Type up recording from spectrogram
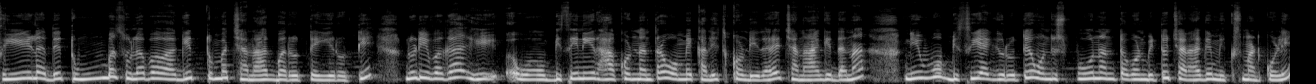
ಸೀಳದೆ ತುಂಬ ಸುಲಭವಾಗಿ ತುಂಬ ಚೆನ್ನಾಗಿ ಬರುತ್ತೆ ಈ ರೊಟ್ಟಿ. ನೋಡಿ ಇವಾಗ ಬಿಸಿ ನೀರು ಹಾಕೊಂಡ ನಂತರ ಒಮ್ಮೆ ಕಲಿಸ್ಕೊಂಡಿದ್ದಾರೆ, ಚೆನ್ನಾಗಿದ್ದಾನ? ನೀವು ಬಿಸಿಯಾಗಿರುತ್ತೆ, ಒಂದು ಸ್ಪೂನ್ ಅಂತ ತಗೊಂಡ್ಬಿಟ್ಟು ಚೆನ್ನಾಗಿ ಮಿಕ್ಸ್ ಮಾಡ್ಕೊಳ್ಳಿ.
